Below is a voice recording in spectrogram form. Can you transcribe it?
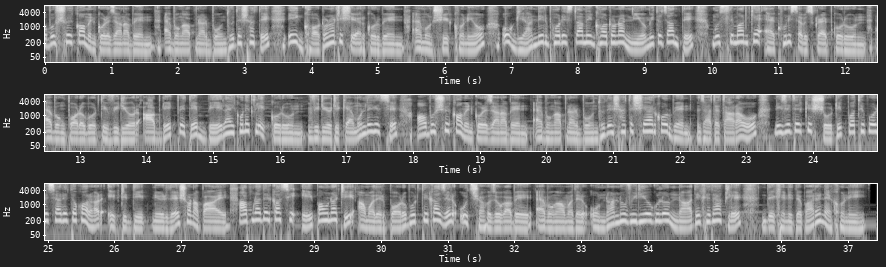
অবশ্যই কমেন্ট করে জানাবেন এবং আপনার বন্ধুদের সাথে এই ঘটনাটি শেয়ার করবেন। এমন শিক্ষণীয় ও জ্ঞান নির্ভর ইসলামিক ঘটনা নিয়মিত জানতে মুসলিমানকে এখনই সাবস্ক্রাইব করুন এবং পরবর্তী ভিডিওর আপডেট পেতে বেল আইকনে ক্লিক করুন। ভিডিওটি কেমন লেগেছে, অবশ্যই কমেন্ট করে জানাবেন এবং আপনার বন্ধুদের সাথে শেয়ার করবেন, যাতে তারাও নিজেদেরকে সঠিক পথে পরিচালিত করার একটি দিক নির্দেশনা পায়। আপনাদের কাছে এই পাওনাটি আমাদের পরবর্তী কাজের উৎসাহ যোগাবে এবং আমাদের অন্যান্য ভিডিওগুলো না দেখে থাকলে দেখে নিতে পারেন এখনই।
